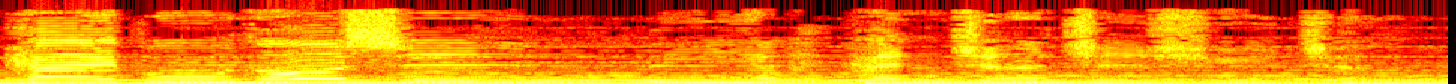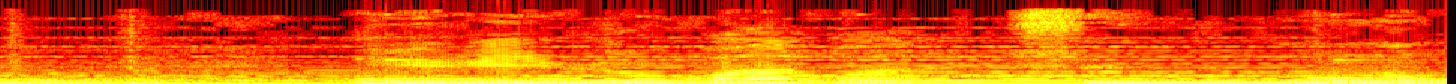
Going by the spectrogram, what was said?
开不多时，你呀看着只许着。女人如花花似梦。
